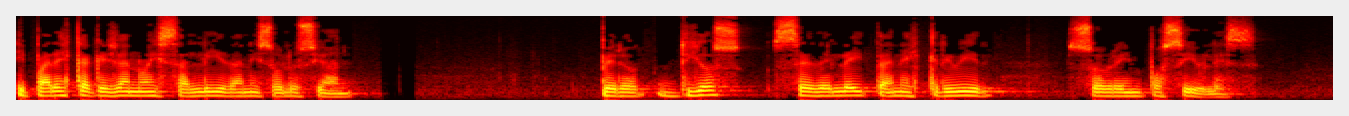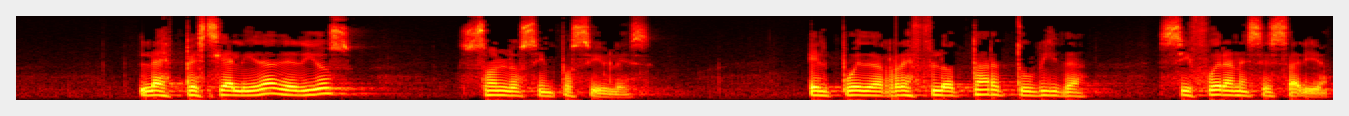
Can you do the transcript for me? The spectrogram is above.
y parezca que ya no hay salida ni solución. Pero Dios se deleita en escribir sobre imposibles. La especialidad de Dios son los imposibles. Él puede reflotar tu vida si fuera necesario.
